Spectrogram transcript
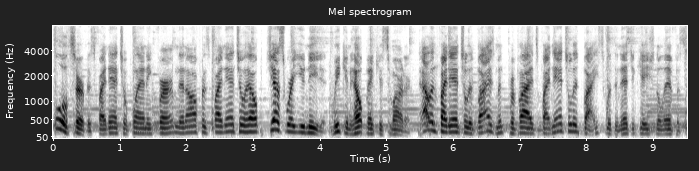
full service financial planning firm that offers financial help just where you need it. We can help make you smarter. Allen Financial Advisement provides financial advice with an educational emphasis.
